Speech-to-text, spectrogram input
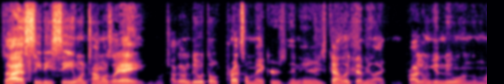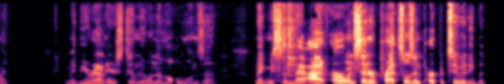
So I asked CDC one time, I was like, hey, what y'all gonna do with those pretzel makers in here? He's kind of looked at me like, probably gonna get new ones. I'm like, maybe around here steal me one of them old ones and make me some. I have Erwin Center pretzels in perpetuity, but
